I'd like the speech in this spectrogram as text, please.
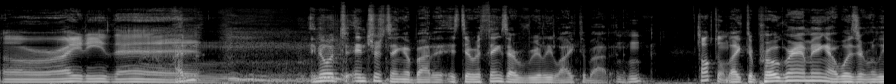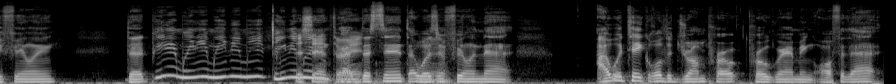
Alrighty then. You know what's interesting about it is there were things I really liked about it. Mm-hmm. Talk to him. Like the programming, I wasn't really feeling. The the synth, right? The synth, I wasn't Yeah. feeling that. I would take all the drum pro- programming off of that,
